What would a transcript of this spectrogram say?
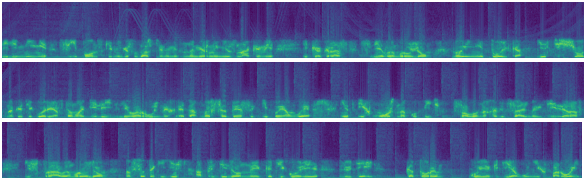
или Mini с японскими государственными номерными знаками и как раз с левым рулем. Но и не только. Есть еще одна категория автомобилей леворульных. Это Mercedes и BMW. Нет, их можно купить в салонах официальных дилеров и с правым рулем, но все-таки есть определенные категории людей, которым кое-где у них порой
